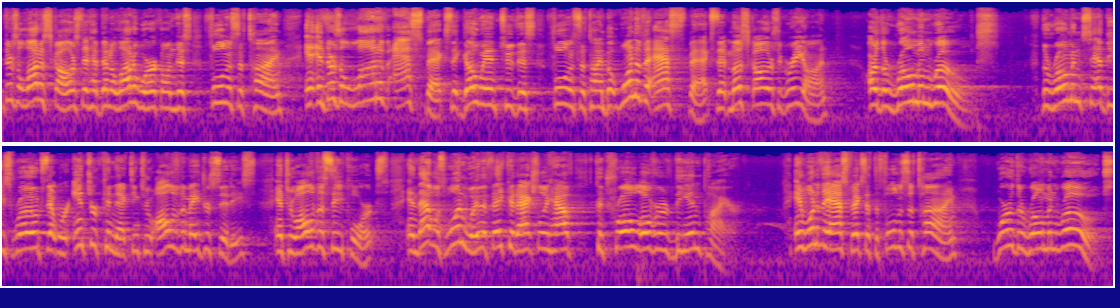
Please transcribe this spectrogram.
there's a lot of scholars that have done a lot of work on this fullness of time, and, and there's a lot of aspects that go into this fullness of time. But one of the aspects that most scholars agree on are the Roman roads. The Romans had these roads that were interconnecting to all of the major cities and to all of the seaports, and that was one way that they could actually have control over the empire. And one of the aspects at the fullness of time were the Roman roads.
